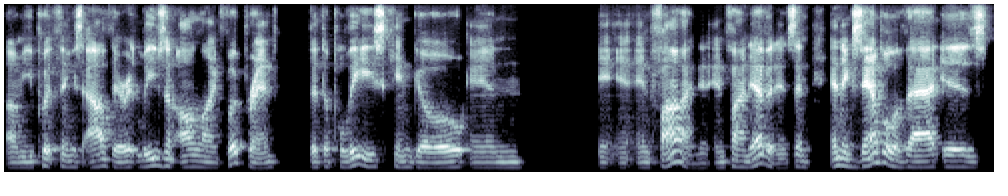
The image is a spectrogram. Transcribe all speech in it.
um, you put things out there, it leaves an online footprint that the police can go and and, find and find evidence. And an example of that is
